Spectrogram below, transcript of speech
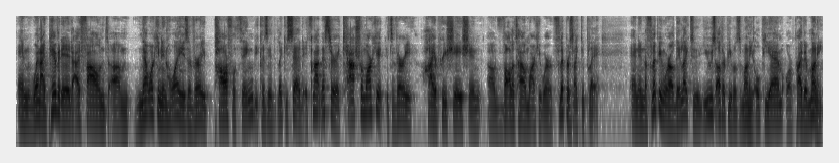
And when I pivoted, I found um, networking in Hawaii is a very powerful thing because it, like you said, it's not necessarily a cash flow market. It's a very high appreciation, uh, volatile market where flippers like to play. And in the flipping world, they like to use other people's money, OPM or private money.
